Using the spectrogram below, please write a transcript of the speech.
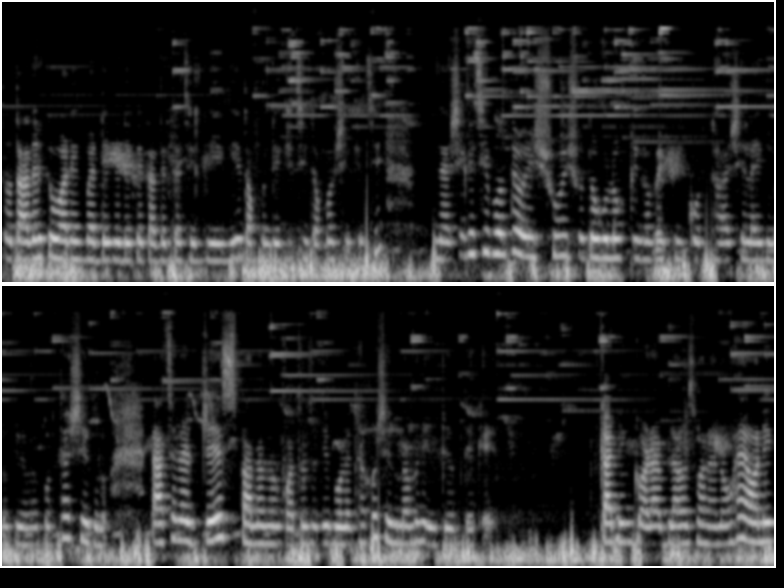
তো তাদেরকেও অনেকবার ডেকে ডেকে তাদের কাছে গিয়ে গিয়ে তখন দেখেছি, তখন শিখেছি। শিখেছি বলতে ওই সুই সুতোগুলো কীভাবে কী করতে হয়, সেলাইগুলো কীভাবে করতে হয়, সেগুলো। তাছাড়া ড্রেস বানানোর কথা যদি বলে থাকো, সেগুলো আমার ইউটিউব দেখে। কাটিং করা ব্লাউজ বানানো হ্যাঁ অনেক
